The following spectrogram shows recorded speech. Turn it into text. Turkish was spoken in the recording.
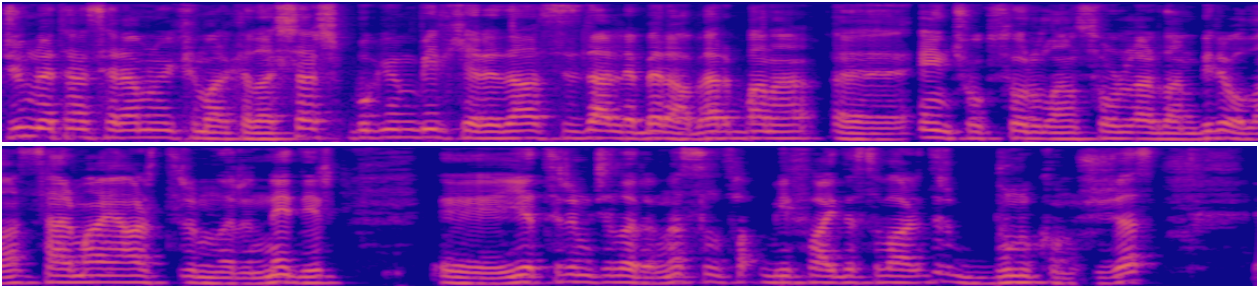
Cümleten selamünaleyküm arkadaşlar. Bugün bir kere daha sizlerle beraber bana e, en çok sorulan sorulardan biri olan sermaye artırımları nedir? E, yatırımcılara nasıl bir faydası vardır? Bunu konuşacağız.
